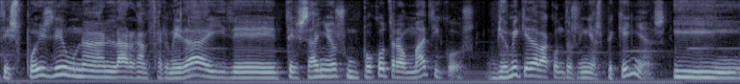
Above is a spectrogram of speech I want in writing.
después de una larga enfermedad y de tres años un poco traumáticos. Yo me quedaba con dos niñas pequeñas y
